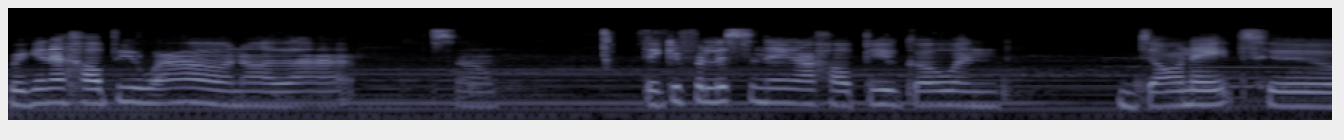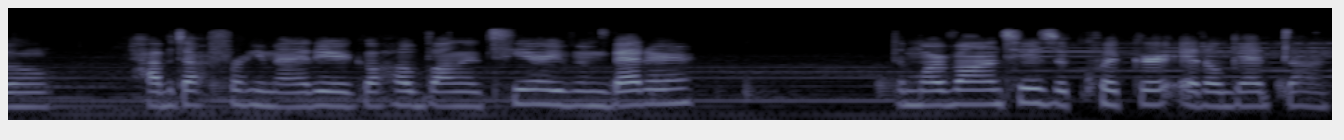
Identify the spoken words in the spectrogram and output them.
we're gonna help you out and all that. So Thank you for listening. I hope you go and donate to Habitat for Humanity or go help volunteer, even better. The more volunteers, the quicker it'll get done.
